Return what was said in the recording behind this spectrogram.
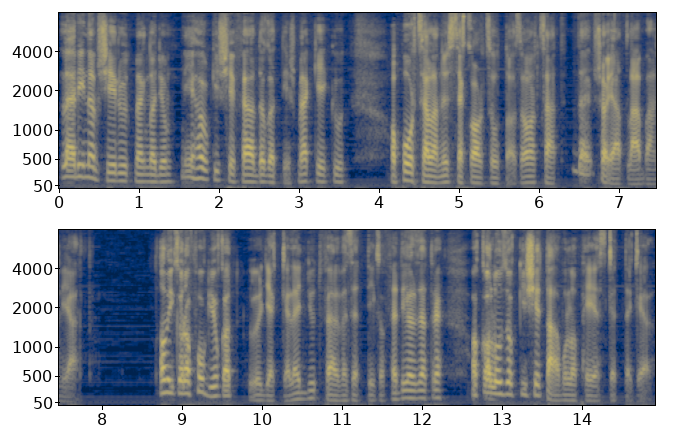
Larry nem sérült meg nagyon, néha kisé feldagadt és megkékült, a porcelán összekarcolta az arcát, de saját lábán járt. Amikor a foglyokat hölgyekkel együtt felvezették a fedélzetre, a kalózok kisé távolabb helyezkedtek el.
